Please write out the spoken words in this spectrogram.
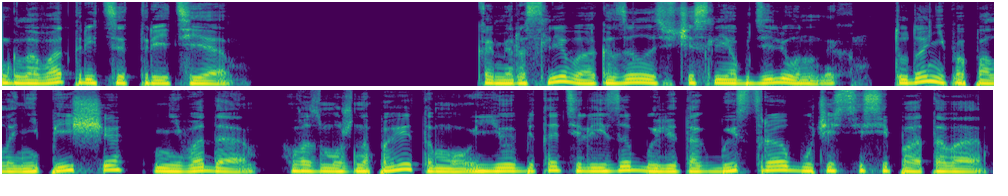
Глава 33. Камера слева оказалась в числе обделенных. Туда не попала ни пища, ни вода. Возможно, поэтому ее обитатели и забыли так быстро об участи Сипатова.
